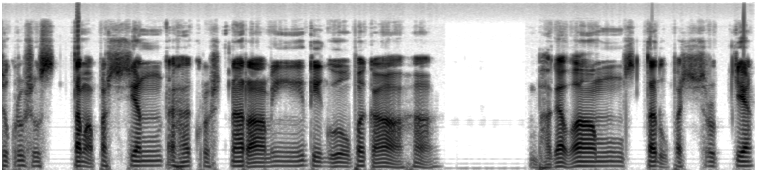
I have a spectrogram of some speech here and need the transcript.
चुकृषुस्तमपश्यन्तः कृष्णरामेति गोपकाः भगवांस्तदुपश्रुत्य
